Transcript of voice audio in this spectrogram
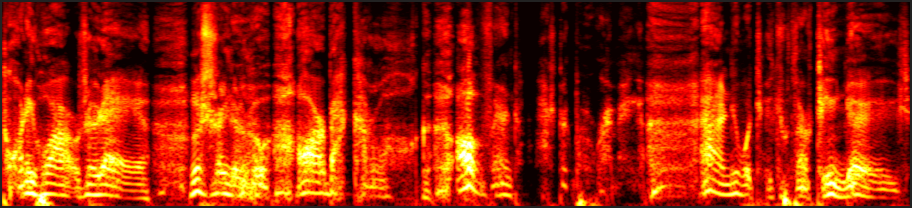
24 hours a day listening to our back catalog of fantastic programming, and it would take you 13 days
